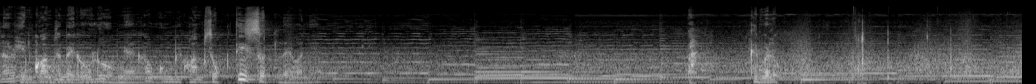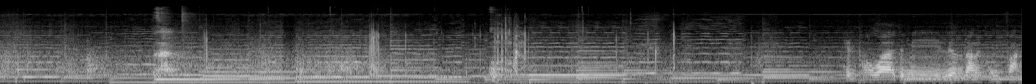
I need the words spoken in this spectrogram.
แล้วเห็นความสำเร็จของลูกเนี่ยเขาคงมีความสุขที่สุดเลยวันนี้ไปขึ้นมาลูกเห็นพ่อว่าจะมีเรื่องเล่าให้ผมฟัง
